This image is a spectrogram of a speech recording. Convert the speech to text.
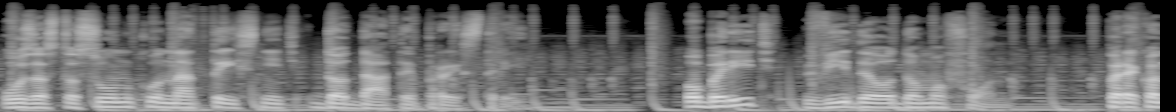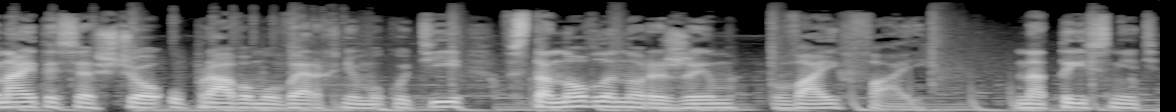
У застосунку натисніть Додати пристрій. Оберіть відеодомофон. Переконайтеся, що у правому верхньому куті встановлено режим Wi-Fi. Натисніть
